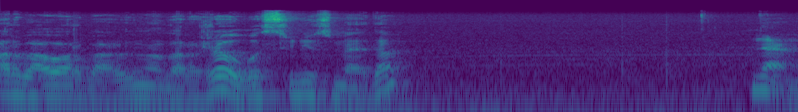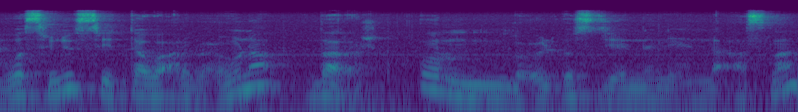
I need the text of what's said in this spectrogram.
أربعة وأربعون درجة هو السينوس ماذا؟ نعم وسينوس ستة وأربعون درجة. ونضعو الأس ديالنا اللي عندنا أصلا.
